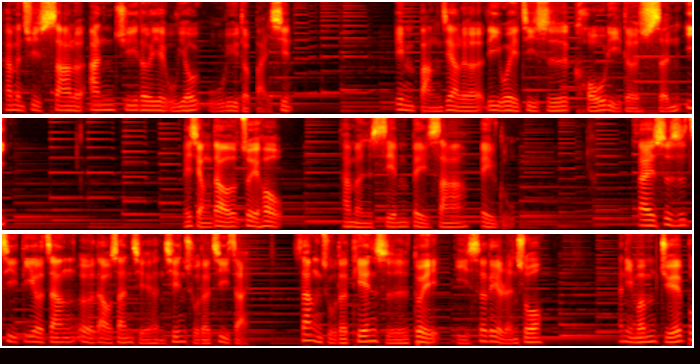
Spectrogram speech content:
他们去杀了安居乐业、无忧无虑的百姓。并绑架了立位祭司口里的神意。没想到最后，他们先被杀被掳。在四世纪第二章二到三节很清楚的记载，上主的天使对以色列人说：“那你们绝不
